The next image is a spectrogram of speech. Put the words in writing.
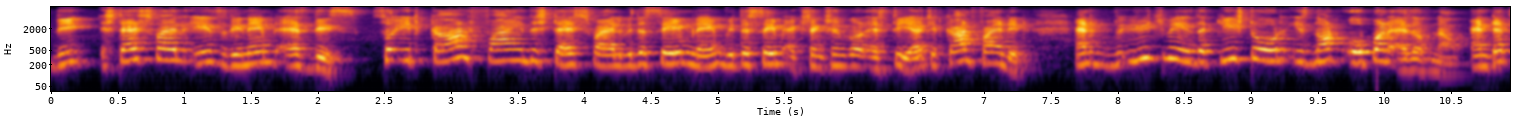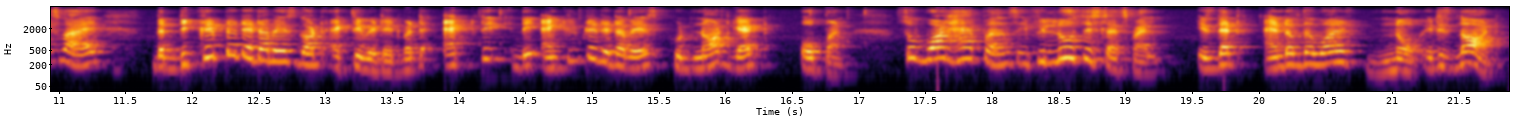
the stash file is renamed as this. So it can't find the stash file with the same name with the same extension called STH. It can't find it and which means the key store is not open as of now and that's why the decrypted database got activated but the, acti the encrypted database could not get open. So what happens if you lose this text file? Is that end of the world? No, it is not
